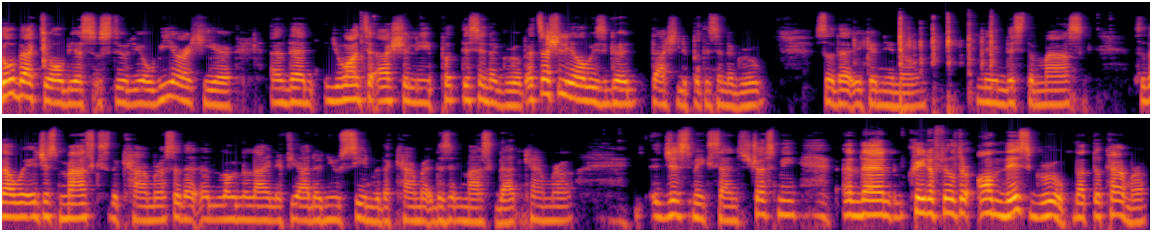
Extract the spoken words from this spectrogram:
Go back to OBS Studio. We are here and then you want to actually put this in a group. It's actually always good to actually put this in a group so that you can you know name this the mask so that way it just masks the camera so that along the line if you add a new scene with a camera it doesn't mask that camera it just makes sense trust me and then create a filter on this group not the camera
